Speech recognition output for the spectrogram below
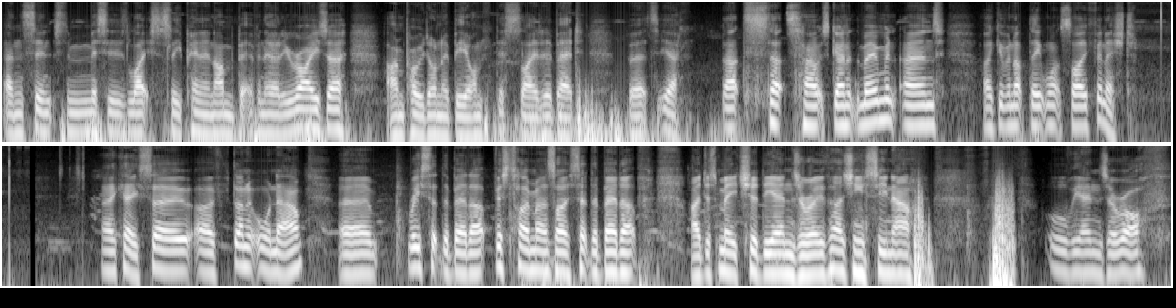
And since the missus likes to sleep in and I'm a bit of an early riser, I'm probably to be on this side of the bed. But yeah, that's that's how it's going at the moment, and I'll give an update once I've finished. Okay, so I've done it all now. Um, reset the bed up. This time, as I set the bed up, I just made sure the ends are over. As you can see now, all the ends are off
